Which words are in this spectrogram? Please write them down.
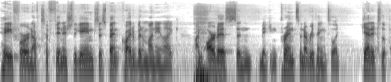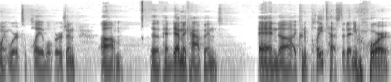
pay for enough to finish the game because I spent quite a bit of money like on artists and making prints and everything to like get it to the point where it's a playable version. Um, then the pandemic happened and uh, I couldn't play test it anymore.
